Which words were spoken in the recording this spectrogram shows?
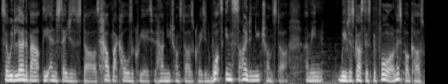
So we learn about the end stages of stars, how black holes are created, how neutron stars are created, what's inside a neutron star. I mean, We've discussed this before on this podcast.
